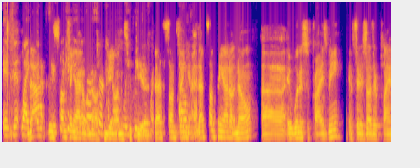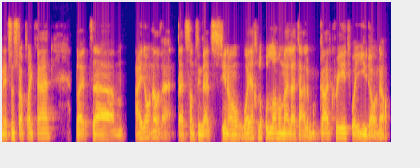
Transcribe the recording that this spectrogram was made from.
Is it like that is something I don't know. To be honest with you, different? that's something okay. that's something I don't know. Uh, it wouldn't surprise me if there's other planets and stuff like that, but um, I don't know that. That's something that's you know, God creates what you don't know.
